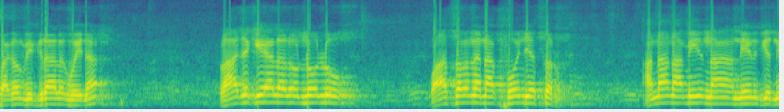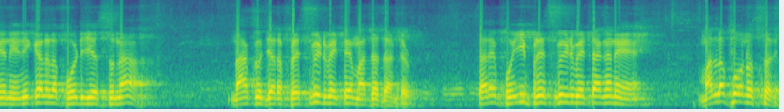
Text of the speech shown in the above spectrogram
సగం విగ్రహాలకు పోయినా రాజకీయాలలో ఉన్నోళ్ళు వాస్తవంగా నాకు ఫోన్ చేస్తారు. అన్న నా మీద నా నేను నేను ఎన్నికలలో పోటీ చేస్తున్నా నాకు జర ప్రెస్ మీట్ పెట్టే మద్దతు అంటాడు. సరే పోయి ప్రెస్ మీట్ పెట్టగానే మళ్ళీ ఫోన్ వస్తుంది.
